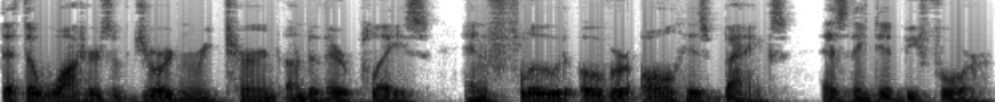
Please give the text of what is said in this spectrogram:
that the waters of Jordan returned unto their place, and flowed over all his banks, as they did before.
